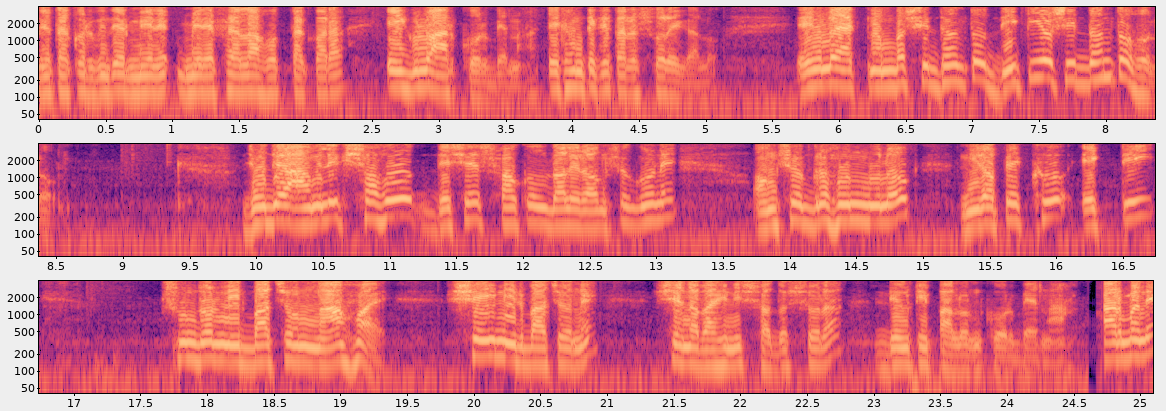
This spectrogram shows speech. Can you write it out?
নেতাকর্মীদের মেরে মেরে ফেলা, হত্যা করা, এইগুলো আর করবে না। এখান থেকে তারা সরে গেল। এই হলো এক নম্বর সিদ্ধান্ত। দ্বিতীয় সিদ্ধান্ত হলো, যদি আওয়ামী লীগ সহ দেশের সকল দলের অংশগ্রহণে অংশগ্রহণমূলক, নিরপেক্ষ একটি সুন্দর নির্বাচন না হয়, সেই নির্বাচনে সেনাবাহিনীর সদস্যরা ডিউটি পালন করবে না। তার মানে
